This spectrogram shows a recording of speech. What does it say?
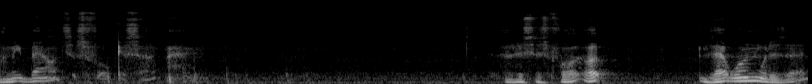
let me bounce this focus up. So this is for, oh, is that one? What is that?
